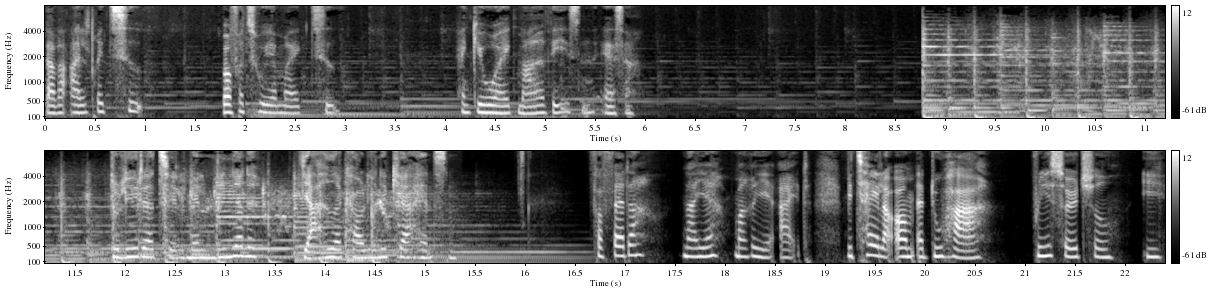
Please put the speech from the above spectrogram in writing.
Der var aldrig tid. Hvorfor tog jeg mig ikke tid? Han gjorde ikke meget væsen af sig. Du lytter til Mellem Linjerne. Jeg hedder Karoline Kjær Hansen. Forfatter Naja Marie Eid. Vi taler om, at du har researchet i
